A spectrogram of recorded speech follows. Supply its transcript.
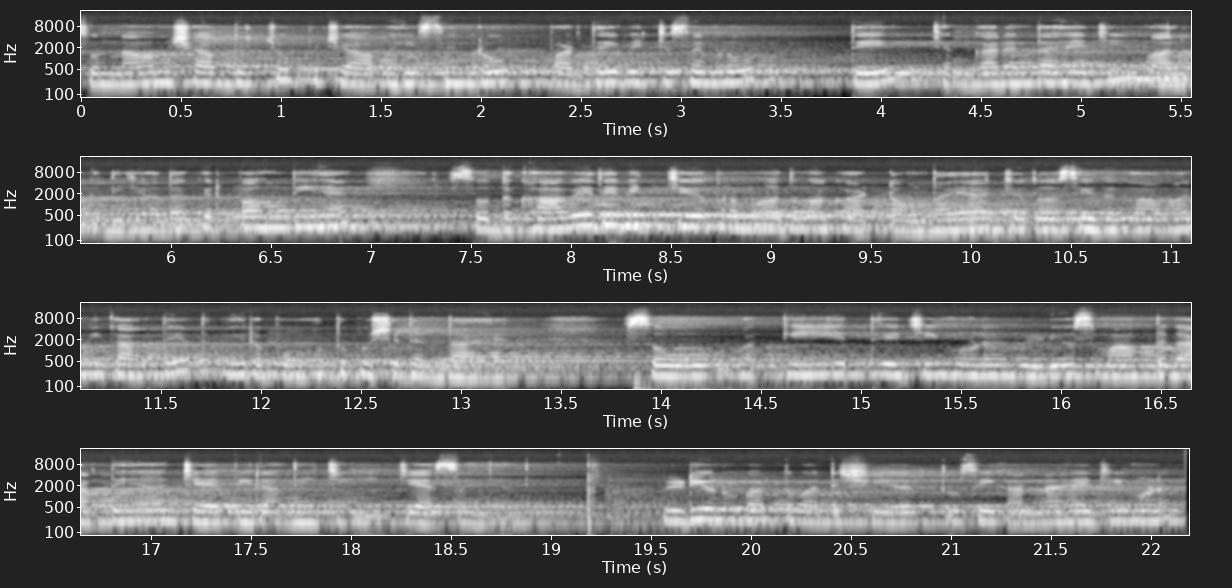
ਸੋ ਨਾਮ ਸ਼ਬਦ ਚੁੱਪਚਾਪ ਹੀ ਸਿਮਰੋ, ਪਰਦੇ ਵਿੱਚ ਸਿਮਰੋ ਤੇ ਚੰਗਾ ਰਹਿੰਦਾ ਹੈ ਜੀ। ਮਾਲਕ ਦੀ ਜ਼ਿਆਦਾ ਕਿਰਪਾ ਹੁੰਦੀ ਹੈ। ਸੋ ਦਿਖਾਵੇ ਦੇ ਵਿੱਚ ਪ੍ਰਮਾਤਮਾ ਘੱਟ ਆਉਂਦਾ ਆ। ਜਦੋਂ ਅਸੀਂ ਦਿਖਾਵਾ ਨਹੀਂ ਕਰਦੇ ਤਾਂ ਫਿਰ ਬਹੁਤ ਕੁਝ ਦਿੰਦਾ ਹੈ। ਸੋ ਬਾਕੀ ਇੱਥੇ ਜੀ ਹੁਣ ਵੀਡੀਓ ਸਮਾਪਤ ਕਰਦੇ ਹਾਂ। ਜੈ ਪੀਰਾਂ ਦੀ ਜੀ, ਜੈ ਸੰਗਿਆਂ ਦੀ। ਵੀਡੀਓ ਨੂੰ ਵੱਧ ਤੋਂ ਵੱਧ ਸ਼ੇਅਰ ਤੁਸੀਂ ਕਰਨਾ ਹੈ ਜੀ ਹੁਣ।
